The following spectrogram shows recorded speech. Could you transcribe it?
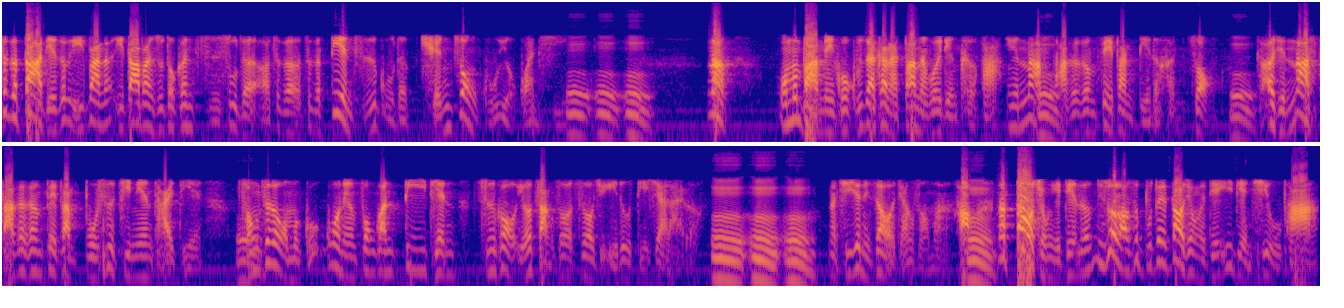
这个大跌，这个一半呢，一大半数都跟指数的啊，这个这个电子股的权重股有关系。嗯嗯嗯。那我们把美国股市来看来，当然会有点可怕，因为纳斯达克跟费半跌得很重。嗯。而且纳斯达克跟费半不是今天才跌，从这个我们过过年封关第一天之后有涨之之后就一路跌下来了。嗯嗯嗯。那期间你知道我讲什么吗？好，那道琼也跌了。你说老师不对，道琼也跌一点七五趴。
